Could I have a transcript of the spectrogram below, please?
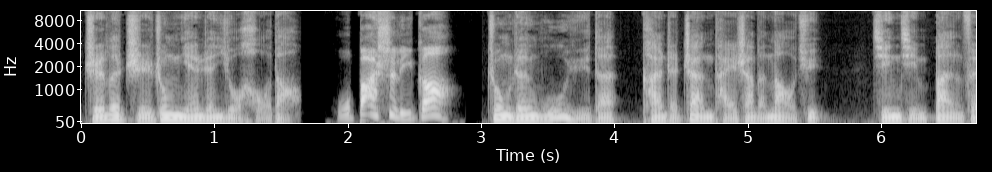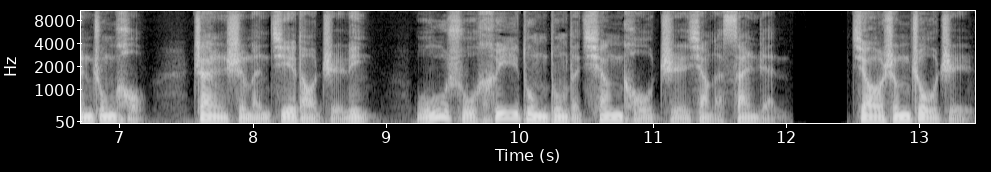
指了指中年人，又吼道：“我爸是李刚。”众人无语地看着站台上的闹剧。仅仅半分钟后。战士们接到指令，无数黑洞洞的枪口指向了三人，叫声咒止。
